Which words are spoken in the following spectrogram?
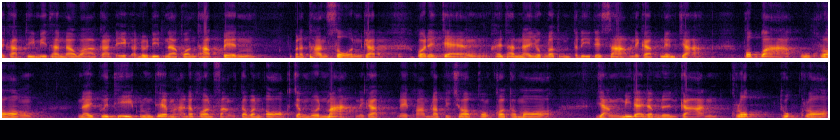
นะครับที่มีท่านนาวาอากาศเอกอนุดิตนาคอนทัพเป็นประธานโซนครับก็ได้แจ้งให้ท่านนายกรัฐมนตรีได้ทราบนะครับ เนื่องจากพบว่าคูคลองในพื้นที่กรุงเทพมหานครฝั่งตะวันออกจำนวนมากนะครับในความรับผิดชอบของกทม ยังไม่ได้ดำเนินการครบทุกคลอง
